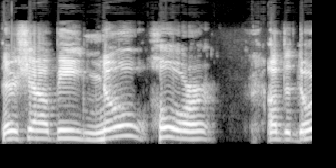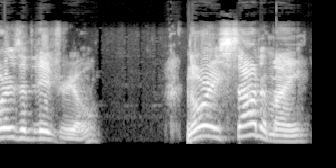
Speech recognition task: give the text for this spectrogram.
There shall be no whore of the daughters of Israel, nor a sodomite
